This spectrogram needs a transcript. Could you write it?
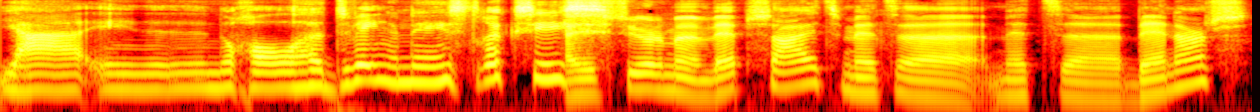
ja, in, eh, nogal eh, dwingende instructies. Je stuurde me een website met, eh, met banners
